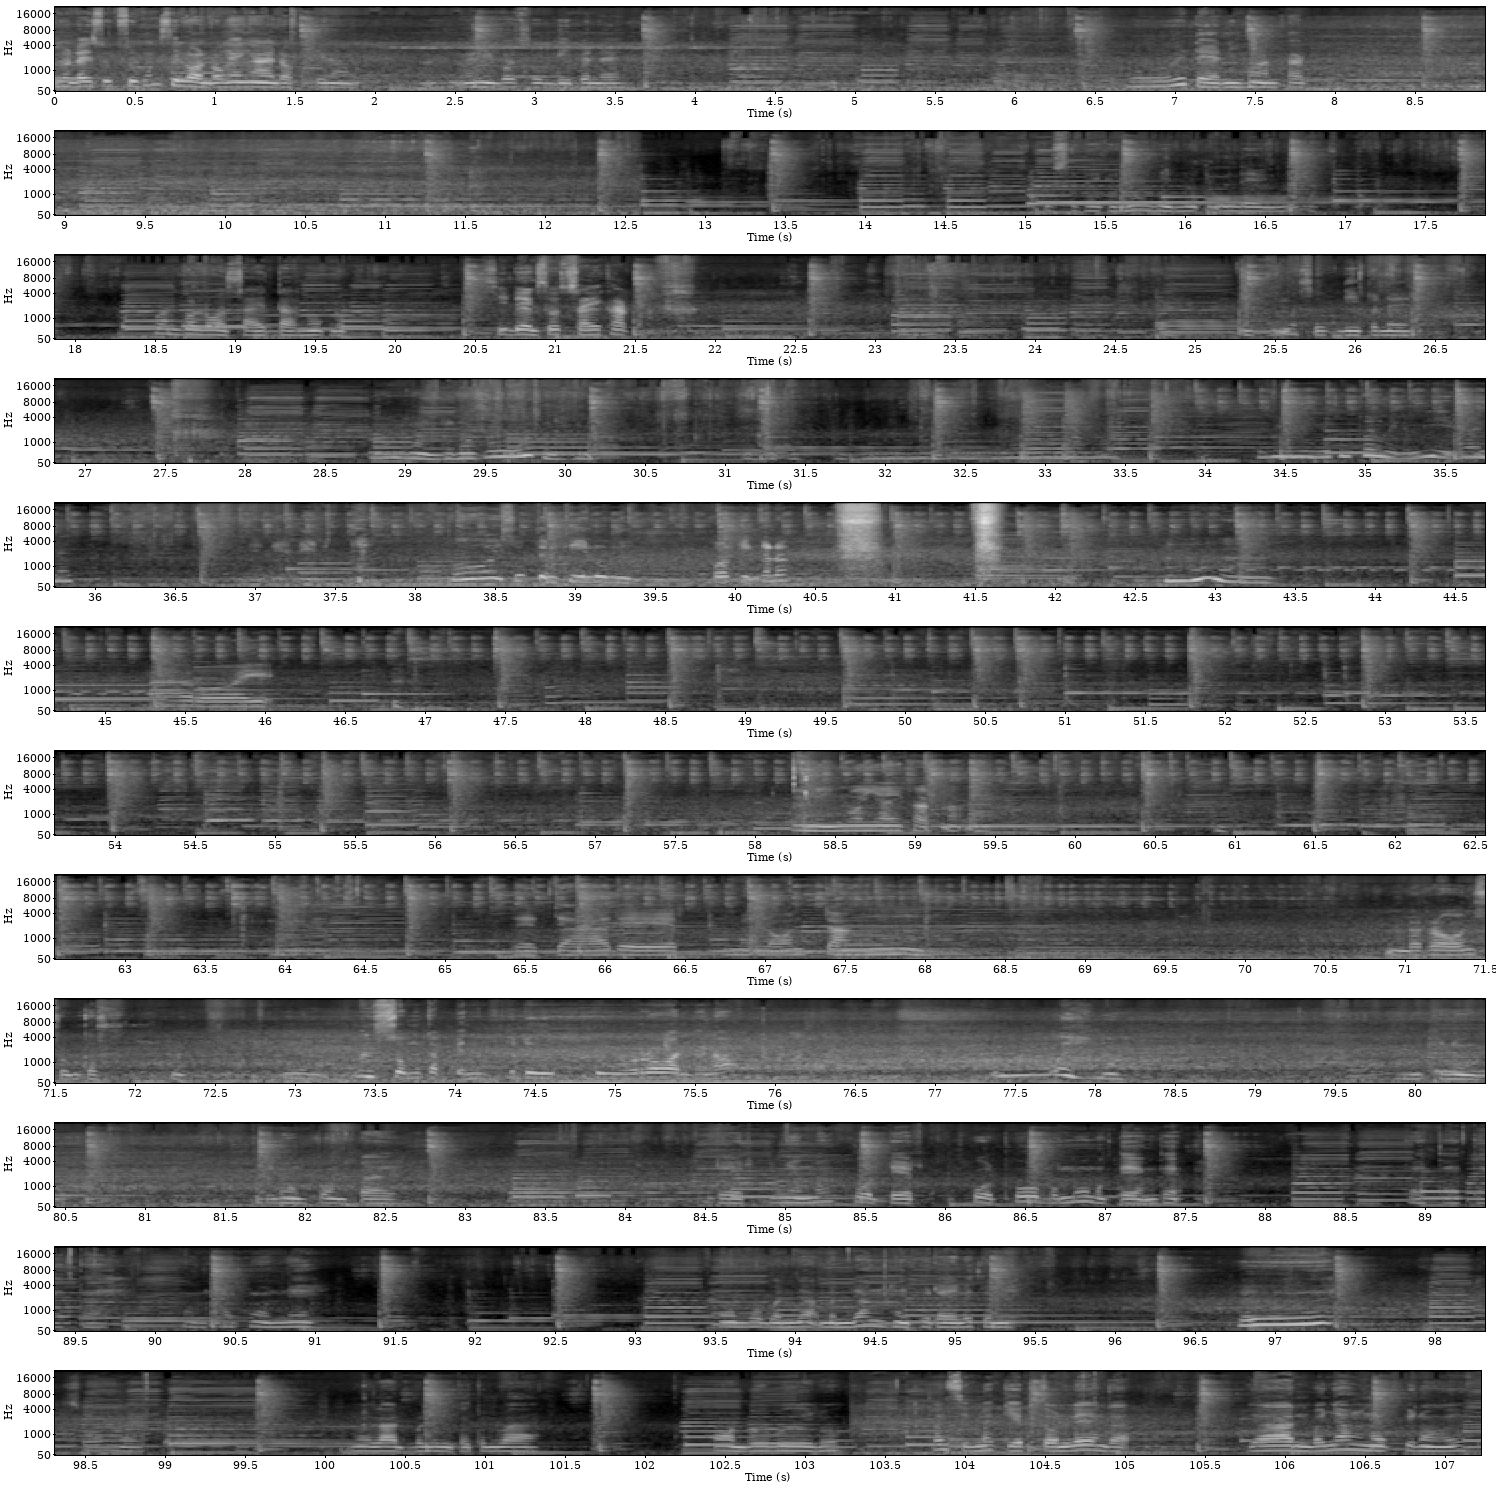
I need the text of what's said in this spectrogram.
เงินได้สุกๆมันสิหล่อนออกง่ายๆดอกพี่น้องอันมีบ่สุกดีเป็นไดโอ้ยแดดนี่ฮ้อนคัก สิได้กันแน่เห็นนกมันแดงนะคนบรอดสายตานกดอกสีแดงสดใสคักมมันสุกดีเป็นไดมันหอนพี่น้องโอ้ยพี่ยนี่นี่อยู่เพิ่งๆนี่ก็มีอีกไงนะนี่ๆๆโอ้ยสุกเต็มที่ลูกนี่พอกินกันเด้ออืม อันนี้หนัวใหญ่คักเนาะแดดจ้าแดดไม่ร้อนจัง มันร้อนสมกับ มันสมกับเป็นฤดูดูร้อนเนาะอุ้ยเนาะนี่พี่น้องพี่น้องปองไปแดดยังมาโคตรแดดโคตรโพบะโม่บักแตงแท้ ตายตายตายตายหอนคักหอนแน่หอนบ่บรรยะบรรยั่งให้ผู้ใดเลยตัวนี้เฮ้ยซ้อมเลยเวลาดบรีก็จนว่าหอนเบื่อๆอยู่ท่านสิมาเก็บตอนแรกอะยานบ่ยั่งนกพี่น้องเอ้ย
